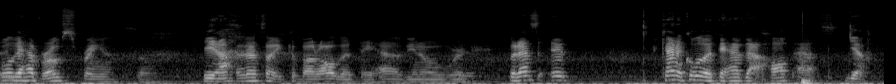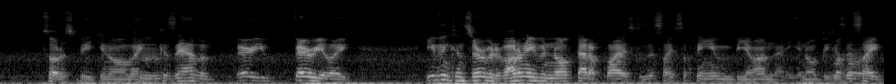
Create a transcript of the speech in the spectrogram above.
Well, they have Rumspringa, so yeah. and that's like about all that they have, you know. Where, Yeah. but that's it. Kind of cool that they have that hall pass, Yeah. so to speak, you know, like because they have a very, very like even conservative. I don't even know if that applies because it's like something even beyond that, you know, because it's Uh-huh. like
